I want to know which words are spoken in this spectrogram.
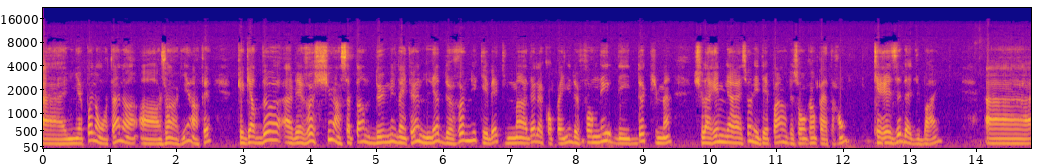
il n'y a pas longtemps, en janvier en fait, que Garda avait reçu en septembre 2021 une lettre de Revenu Québec qui demandait à la compagnie de fournir des documents sur la rémunération des dépenses de son grand patron qui réside à Dubaï. Euh,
